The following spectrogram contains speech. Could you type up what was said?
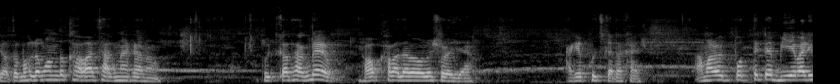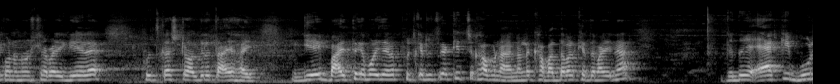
যত ভালো মন্দ খাওয়া থাক না কেন। ফুচকা থাকলে সব খাবার দাওয়া হলো সরে যায় আগে ফুচকাটা খায়। আমার ওই প্রত্যেকটা বিয়ে বাড়ি কোনো অনুষ্ঠান বাড়ি গেলে ফুচকা স্টল দিলে তাই হয়। গিয়ে বাড়ি থেকে বলে যাবে, ফুচকা টুচকা কিচ্ছু খাব না, নাহলে খাবার দাবার খেতে পারি না। কিন্তু একই ভুল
